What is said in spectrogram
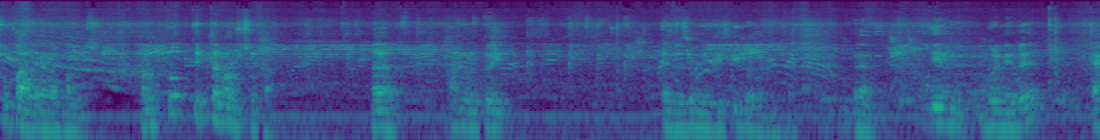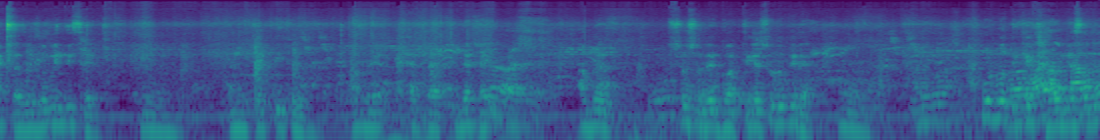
সুপার এরা মানুষ। মানে প্রত্যেকটা মানুষ সুপার। হ্যাঁ? আমি কই এদের জমি বিক্রি করে দিতে হ্যাঁ? তিন বোনেরে একটা যে জমি দিছে আমি তো কি করব আমি একটা দেখাই। আপনার শ্বশুরের ঘর থেকে শুরু করে পূর্ব দিকে খাল গেছে না?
